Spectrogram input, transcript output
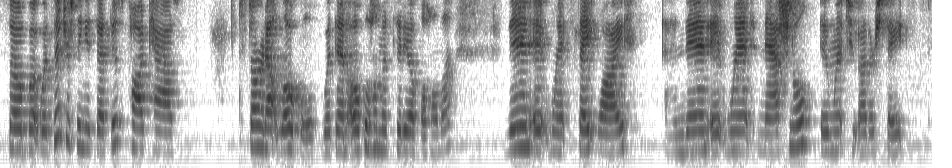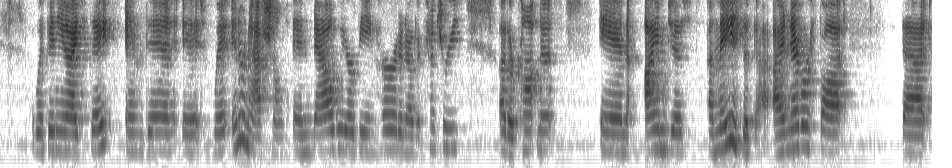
So, but what's interesting is that this podcast started out local within Oklahoma City, Oklahoma. Then it went statewide and then it went national, it went to other states within the United States, and then it went international. And now we are being heard in other countries, other continents, and I am just amazed at that. I never thought that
